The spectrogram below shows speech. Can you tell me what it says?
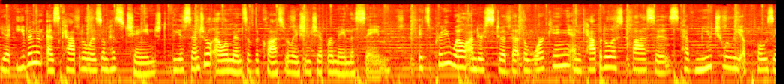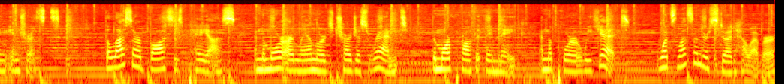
Yet, even as capitalism has changed, the essential elements of the class relationship remain the same. It's pretty well understood that the working and capitalist classes have mutually opposing interests. The less our bosses pay us, and the more our landlords charge us rent, the more profit they make, and the poorer we get. What's less understood, however,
